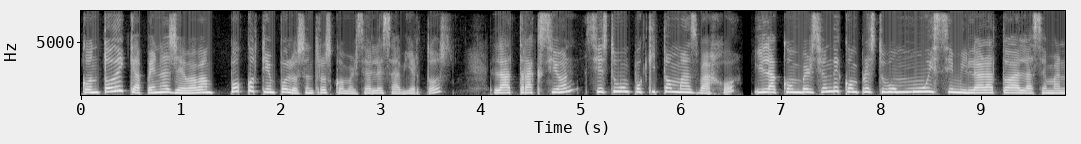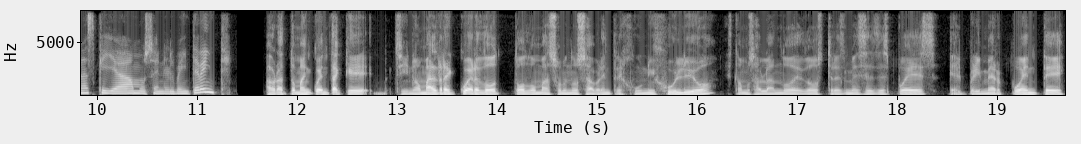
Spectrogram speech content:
Con todo y que apenas llevaban poco tiempo los centros comerciales abiertos, la atracción sí estuvo un poquito más bajo y la conversión de compra estuvo muy similar a todas las semanas que llevábamos en el 2020. Ahora toma en cuenta que, si no mal recuerdo, todo más o menos abre entre junio y julio Estamos hablando de dos, tres meses después, el primer puente,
